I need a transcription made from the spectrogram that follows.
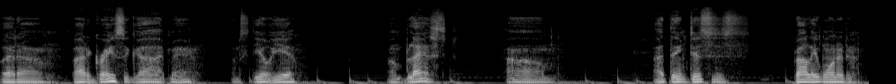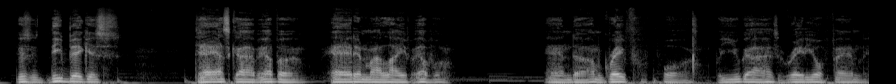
But uh, by the grace of God, man, I'm still here. I'm blessed. Um, I think this is probably one of the this is the biggest task I've ever had in my life ever, and uh, I'm grateful for for you guys, the radio family,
